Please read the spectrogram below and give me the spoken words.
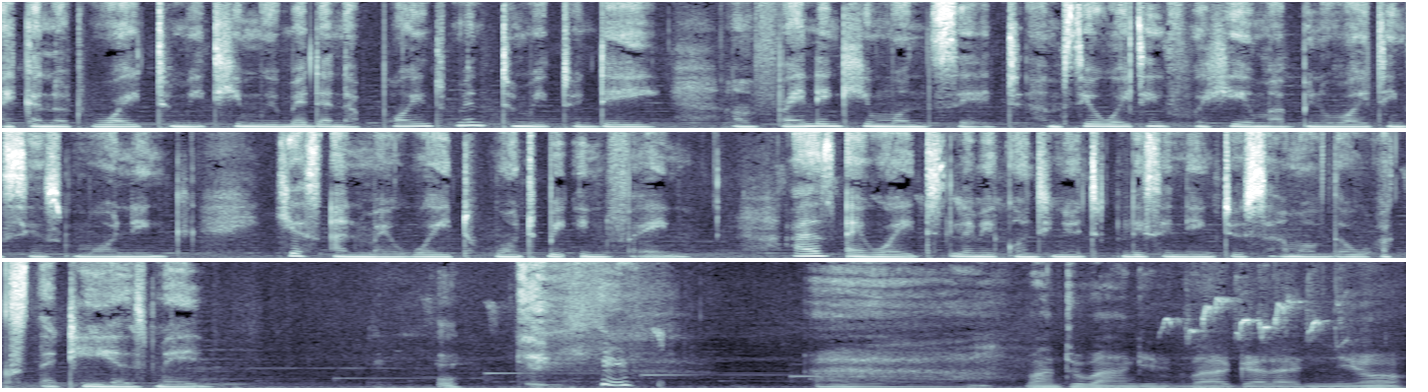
I cannot wait to meet him. We made an appointment to meet today. I'm finding him on set. I'm still waiting for him. I've been waiting since morning. Yes, and my wait won't be in vain. As I wait, let me continue to listening to some of the works that he has made. bantu bange baagala nnyo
